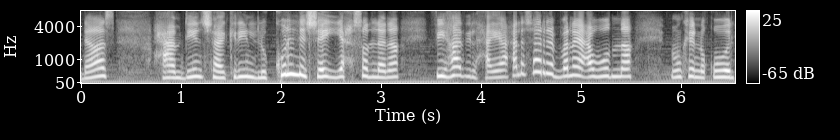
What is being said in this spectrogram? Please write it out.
ناس حامدين شاكرين لكل شيء يحصل لنا في هذه الحياة. علشان ربنا يعوضنا ممكن نقول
